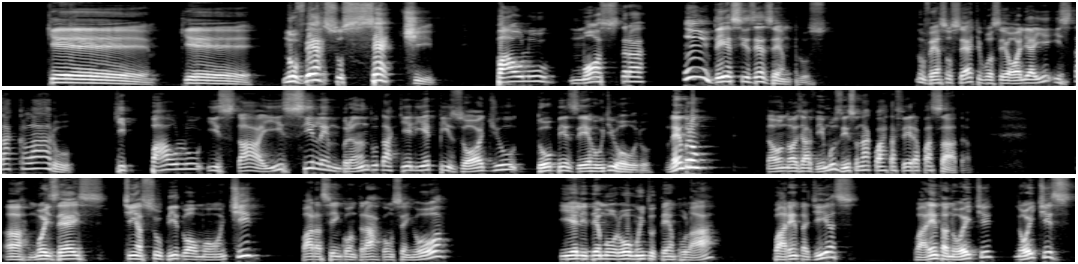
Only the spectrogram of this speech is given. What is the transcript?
que, que no verso 7, Paulo mostra um desses exemplos. No verso 7, você olha aí, está claro que Paulo está aí se lembrando daquele episódio do bezerro de ouro. Lembram? Então, nós já vimos isso na quarta-feira passada. Ah, Moisés tinha subido ao monte para se encontrar com o Senhor. E ele demorou muito tempo lá 40 dias, 40 noite, noites.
